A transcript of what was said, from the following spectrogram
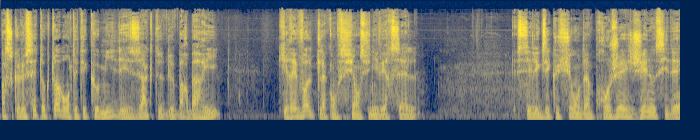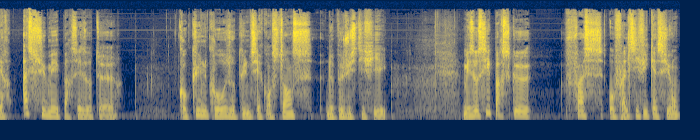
Parce que le 7 octobre ont été commis des actes de barbarie qui révoltent la conscience universelle. C'est l'exécution d'un projet génocidaire assumé par ses auteurs, qu'aucune cause, aucune circonstance ne peut justifier mais aussi parce que face aux falsifications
